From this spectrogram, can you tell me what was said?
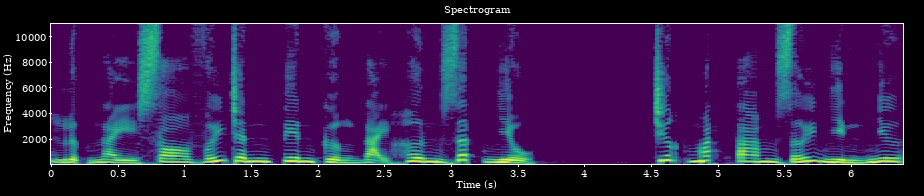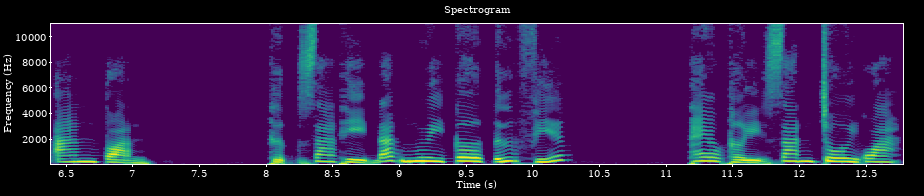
lực này so với chân tiên cường đại hơn rất nhiều. Trước mắt tam giới nhìn như an toàn. Thực ra thì đã nguy cơ tứ phía. Theo thời gian trôi qua.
